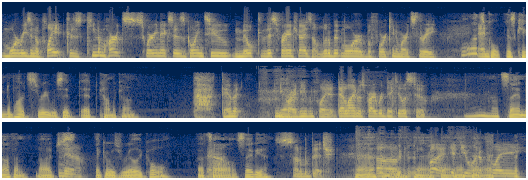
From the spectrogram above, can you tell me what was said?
more reason to play it because Kingdom Hearts Square Enix is going to milk this franchise a little bit more before Kingdom Hearts three. Well, that's and- cool because Kingdom Hearts three was at at Comic Con. Damn it! You Yeah. probably didn't even play it. That line was probably ridiculous too. I'm not saying nothing. I just Yeah. think it was really cool. That's Yeah. all I'll say to you. Son of a bitch. Um, but if you want to play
